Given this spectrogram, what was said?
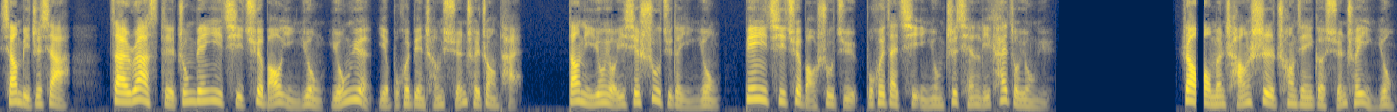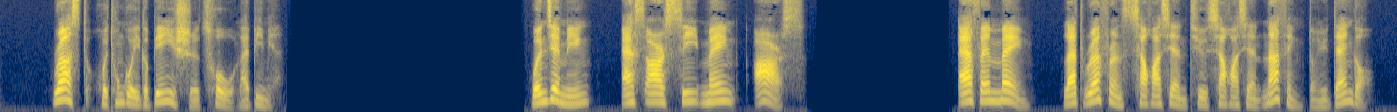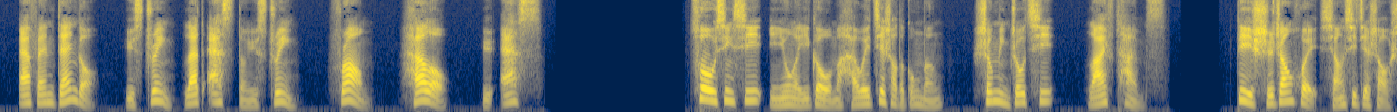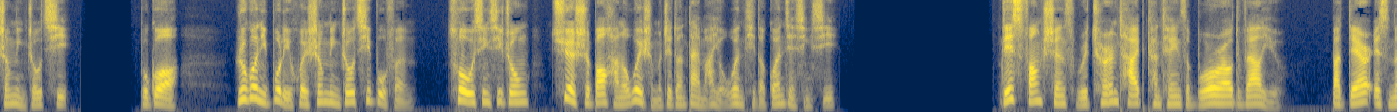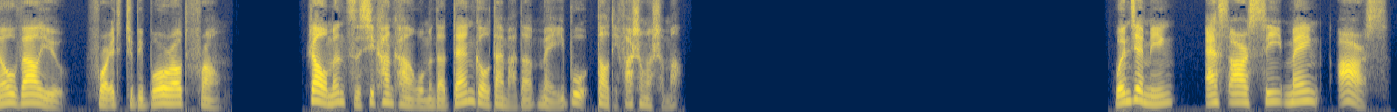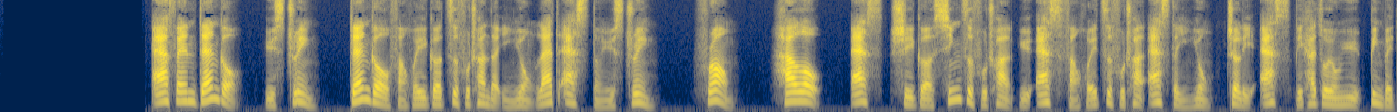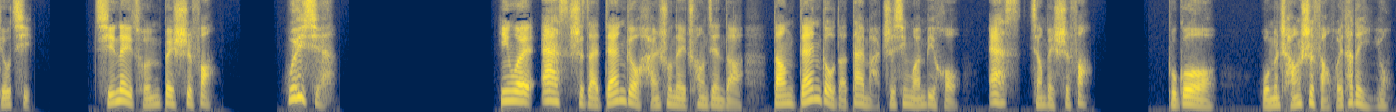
相比之下，在 Rust 中编译器确保引用永远也不会变成悬垂状态。当你拥有一些数据的引用，编译器确保数据不会在其引用之前离开作用域。让我们尝试创建一个悬垂引用。Rust 会通过一个编译时错误来避免。文件名 src main ars fn main。Let reference 下划线 to 下划线 nothing 等于 dangle，fn dangle 与 string let s 等于 string from hello 与 s。错误信息引用了一个我们还未介绍的功能——生命周期 （lifetimes）。第十章会详细介绍生命周期。不过，如果你不理会生命周期部分，错误信息中确实包含了为什么这段代码有问题的关键信息。This function's return type contains a borrowed value, but there is no value for it to be borrowed from. 让我们仔细看看我们的 Dango 代码的每一步到底发生了什么。文件名 src main ars fn dango 与 string dango 返回一个字符串的引用 let s 等于 string from hello s 是一个新字符串与 s 返回字符串 s 的引用，这里 s 离开作用域并被丢弃，其内存被释放。危险！因为 s 是在 dango 函数内创建的，当 dango 的代码执行完毕后，s 将被释放。不过，我们尝试返回它的引用，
